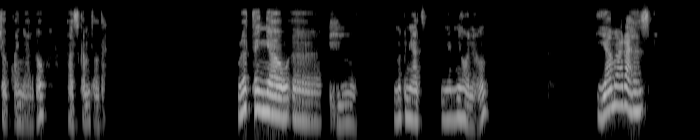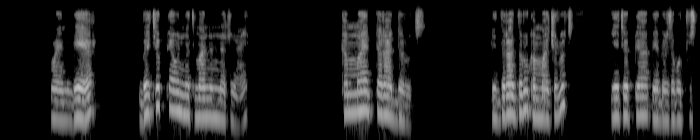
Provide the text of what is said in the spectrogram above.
ጨቋኝ አድርገው አስቀምጠውታል። ሁለተኛው ምክንያት የሚሆነው የአማራ ህዝብ ወይም ብሔር በኢትዮጵያዊነት ማንነት ላይ ከማይደራደሩት ሊደራደሩ ከማይችሉት የኢትዮጵያ ብሔር ብሔረሰቦች ውስጥ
